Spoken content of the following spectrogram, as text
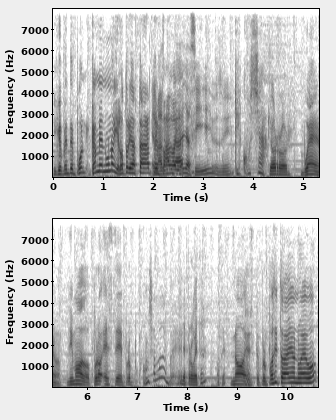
Y que de repente pon- cambian uno y el otro ya está El más trepado. allá. gandalla, sí, pues sí. ¿Qué cosa? Qué horror. Bueno, ni modo. Pro- este, pro- ¿Cómo se llama? ¿De probeta? No, este, propósito de año nuevo.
